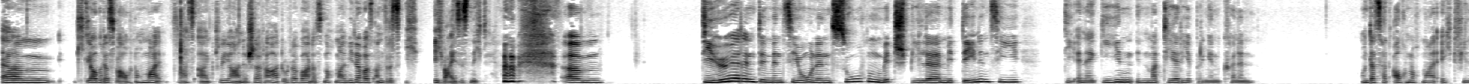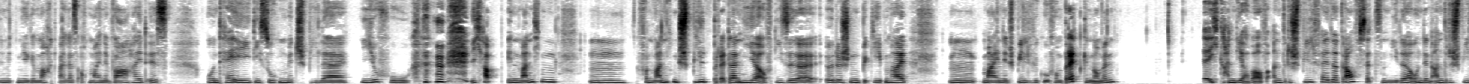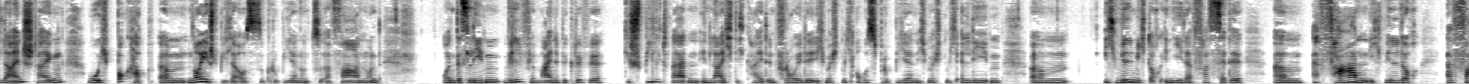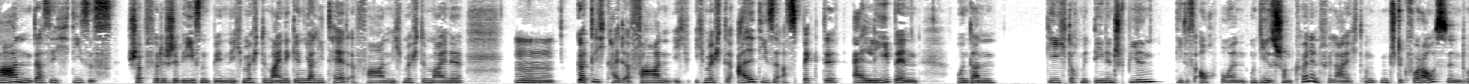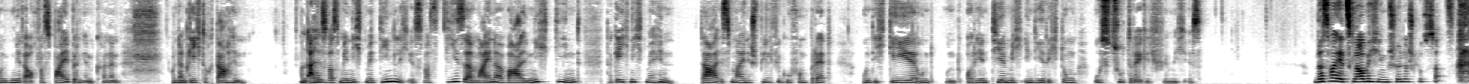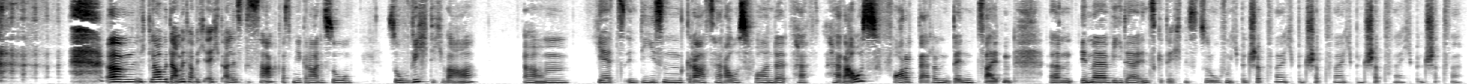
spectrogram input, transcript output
Ähm, ich glaube, das war auch noch mal was arktoianischer Rat oder war das noch mal wieder was anderes? Ich, ich weiß es nicht. ähm, die höheren Dimensionen suchen Mitspieler, mit denen sie die Energien in Materie bringen können. Und das hat auch noch mal echt viel mit mir gemacht, weil das auch meine Wahrheit ist. Und hey, die suchen Mitspieler. Juhu. ich habe in manchen mm, von manchen Spielbrettern hier auf dieser irdischen Begebenheit mm, meine Spielfigur vom Brett genommen. Ich kann die aber auf andere Spielfelder draufsetzen wieder und in andere Spiele einsteigen, wo ich Bock habe, ähm, neue Spiele auszuprobieren und zu erfahren. Und, und das Leben will für meine Begriffe gespielt werden in Leichtigkeit, in Freude. Ich möchte mich ausprobieren, ich möchte mich erleben. Ähm, ich will mich doch in jeder Facette ähm, erfahren. Ich will doch erfahren, dass ich dieses schöpferische Wesen bin. Ich möchte meine Genialität erfahren. Ich möchte meine mh, mm, Göttlichkeit erfahren. Ich, ich möchte all diese Aspekte erleben. Und dann gehe ich doch mit denen spielen, die das auch wollen und die es schon können vielleicht und ein Stück voraus sind und mir da auch was beibringen können. Und dann gehe ich doch dahin. Und alles, was mir nicht mehr dienlich ist, was dieser meiner Wahl nicht dient, da gehe ich nicht mehr hin. Da ist meine Spielfigur vom Brett und ich gehe und, und orientiere mich in die Richtung, wo es zuträglich für mich ist. Das war jetzt, glaube ich, ein schöner Schlusssatz. ähm, ich glaube, damit habe ich echt alles gesagt, was mir gerade so, so wichtig war, ähm, jetzt in diesen krass herausfordernde, herausfordernden Zeiten ähm, immer wieder ins Gedächtnis zu rufen, ich bin Schöpfer, ich bin Schöpfer, ich bin Schöpfer, ich bin Schöpfer.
